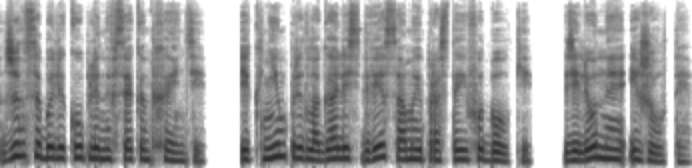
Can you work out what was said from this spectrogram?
Джинсы были куплены в секонд-хенде, и к ним предлагались две самые простые футболки — зеленая и желтая.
